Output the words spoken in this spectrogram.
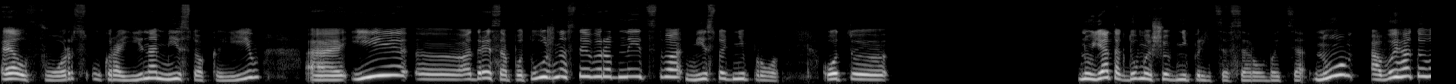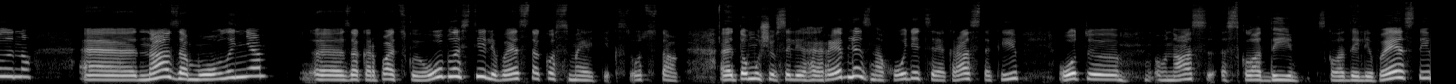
L-Force, Україна, місто Київ. Е, І е, адреса потужностей виробництва місто Дніпро. От, е, ну, я так думаю, що в Дніпрі це все робиться. Ну, а виготовлено на замовлення Закарпатської області Лівеста Cosmetics. Ось так. Е, Тому що в селі Гребля знаходяться якраз таки от е, у нас склади, склади Лівести.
